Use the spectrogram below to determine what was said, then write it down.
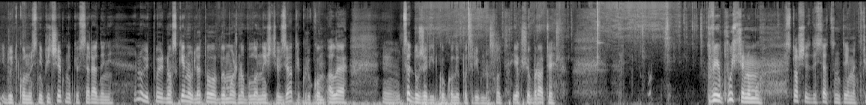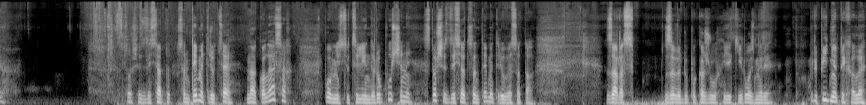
Ідуть конусні підшипники всередині. Ну, відповідно, скинув для того, аби можна було нижче взяти крюком, але е, це дуже рідко, коли потрібно. От якщо брати при опущеному 160 см. 160 см це на колесах, повністю циліндр опущений, 160 см висота. Зараз заведу, покажу, які розміри припіднятих, але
